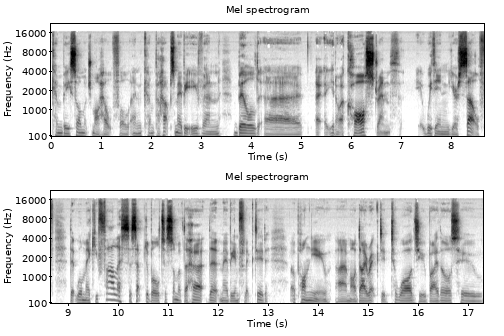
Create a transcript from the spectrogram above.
can be so much more helpful and can perhaps maybe even build a, a, you know a core strength within yourself that will make you far less susceptible to some of the hurt that may be inflicted upon you um, or directed towards you by those who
